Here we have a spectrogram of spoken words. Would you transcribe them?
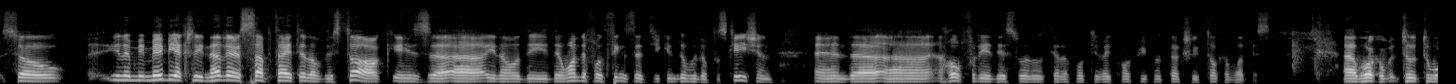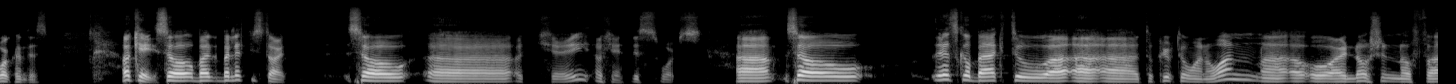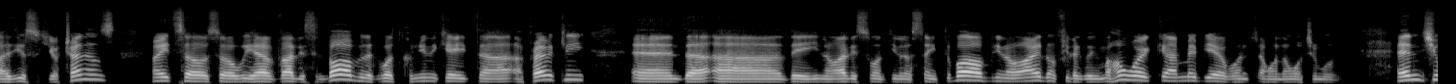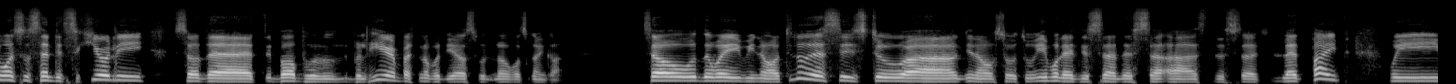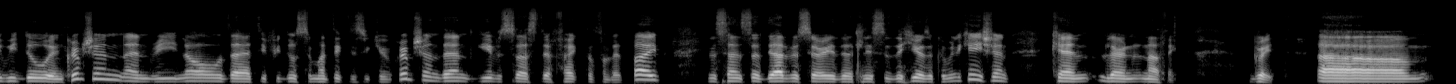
so you know maybe actually another subtitle of this talk is uh, uh, you know the the wonderful things that you can do with obfuscation and uh, uh, hopefully this will kind of motivate more people to actually talk about this uh, work to, to work on this. Okay so but but let me start. So uh, okay okay this works. Uh, so let's go back to uh, uh, uh to crypto 101 uh, or our notion of ideal secure channels right? So so we have alice and bob that would communicate privately and uh they you know alice want you know saying to bob you know i don't feel like doing my homework maybe i want i want to watch a movie and she wants to send it securely so that Bob will, will hear, but nobody else will know what's going on. So the way we know how to do this is to, uh, you know, so to emulate this uh, this uh, uh this uh, lead pipe, we we do encryption, and we know that if we do semantically secure encryption, then gives us the effect of a lead pipe, in the sense that the adversary that listens to hears the communication can learn nothing. Great. Um,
